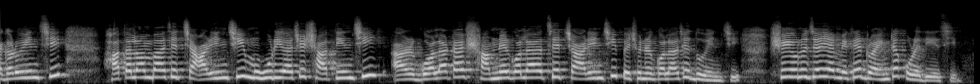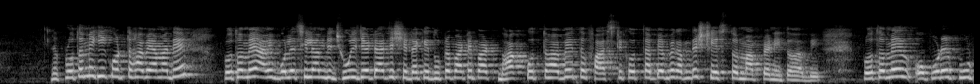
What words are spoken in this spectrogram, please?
এগারো ইঞ্চি, হাতালম্বা আছে চার ইঞ্চি, মুহুরি আছে সাত ইঞ্চি, আর গলাটা, সামনের গলা আছে চার ইঞ্চি, পেছনের গলা আছে দু ইঞ্চি। সেই অনুযায়ী আমি এখানে ড্রয়িংটা করে দিয়েছি। প্রথমে কি করতে হবে আমাদের? প্রথমে আমি বলেছিলাম যে ঝুল যেটা আছে সেটাকে দুটো পার্টে পার্ট ভাগ করতে হবে। তো ফার্স্টে করতে হবে আমাকে আমাদের শেস্তর মাপটা নিতে হবে। প্রথমে ওপরের পুট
